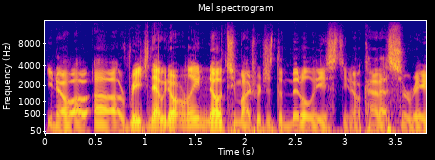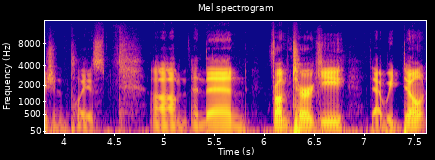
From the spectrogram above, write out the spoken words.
you know a, a region that we don't really know too much, which is the Middle East, you know, kind of that Eurasian place, um, and then from Turkey that we don't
